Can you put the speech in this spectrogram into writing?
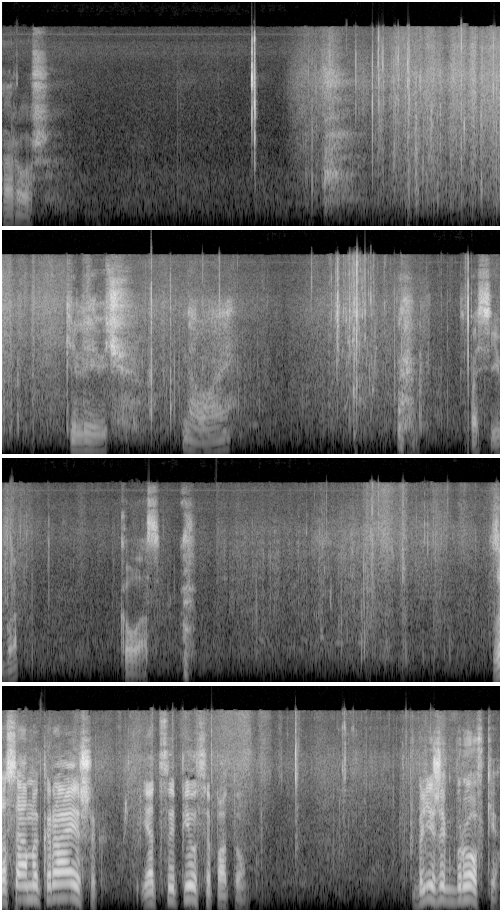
Хорош. Килевич. Давай. Спасибо. Класс. За самый краешек и отцепился потом. Ближе к бровке.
